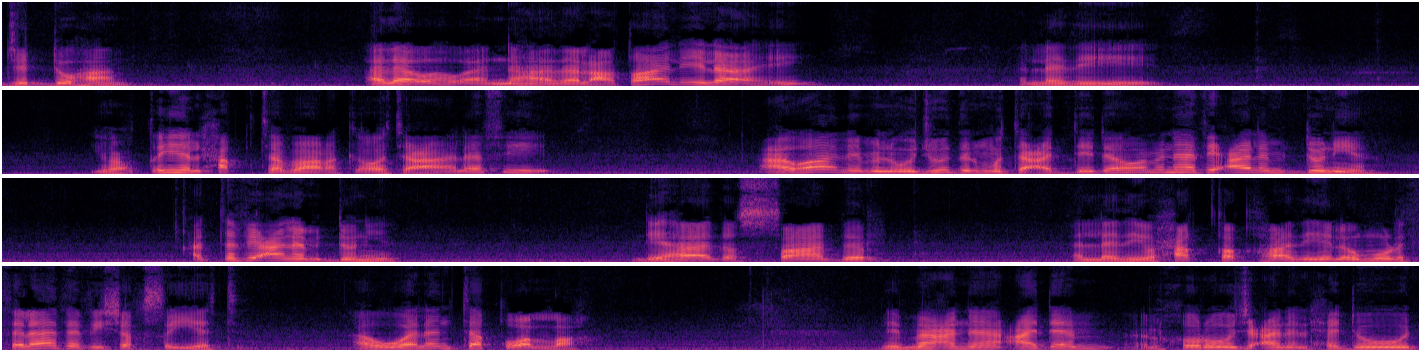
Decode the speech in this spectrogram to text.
جد هام. ألا وهو أن هذا العطاء الإلهي الذي يعطيه الحق تبارك وتعالى في عوالم الوجود المتعددة ومنها في عالم الدنيا حتى في عالم الدنيا. لهذا الصابر الذي يحقق هذه الأمور الثلاثة في شخصيته. اولا تقوى الله بمعنى عدم الخروج عن الحدود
